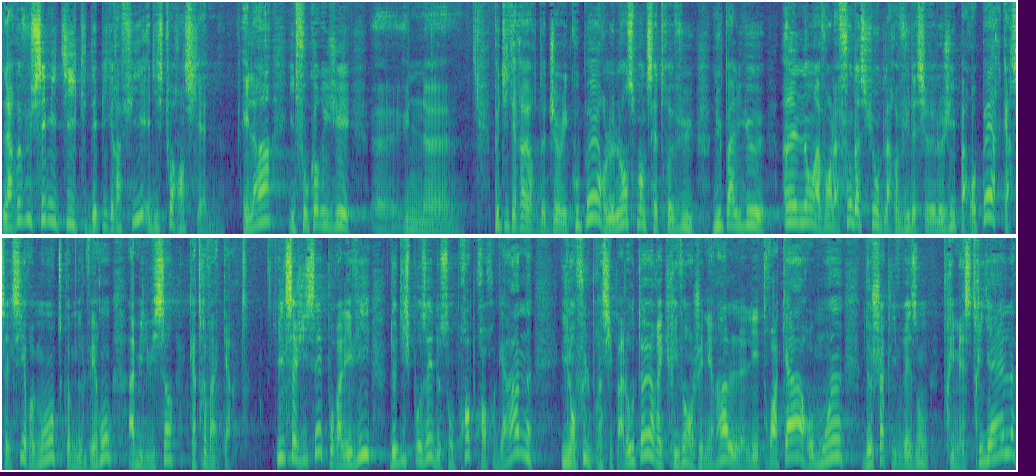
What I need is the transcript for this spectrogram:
la revue sémitique d'épigraphie et d'histoire ancienne. Et là, il faut corriger euh, une euh, petite erreur de Jerry Cooper. Le lancement de cette revue n'eut pas lieu un an avant la fondation de la revue d'assyriologie par Opère, car celle-ci remonte, comme nous le verrons, à 1884. Il s'agissait pour Alévi de disposer de son propre organe. Il en fut le principal auteur, écrivant en général les trois quarts au moins de chaque livraison trimestrielle.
